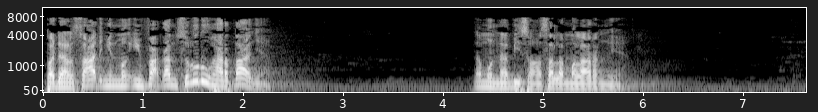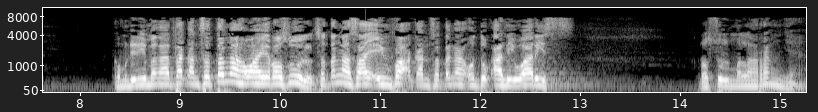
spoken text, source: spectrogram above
padahal saat ingin menginfakkan seluruh hartanya namun Nabi SAW melarangnya. Kemudian dia mengatakan setengah wahai Rasul, setengah saya infakkan, setengah untuk ahli waris. Rasul melarangnya.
